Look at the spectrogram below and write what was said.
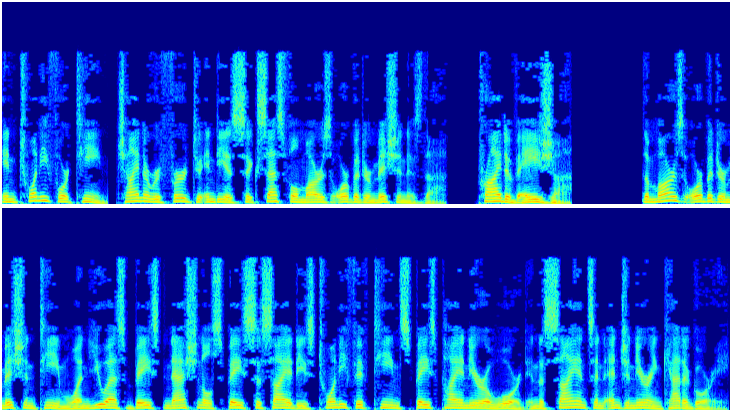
In 2014, China referred to India's successful Mars orbiter mission as the Pride of Asia. The Mars Orbiter mission team won U.S.-based National Space Society's 2015 Space Pioneer Award in the Science and Engineering category.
